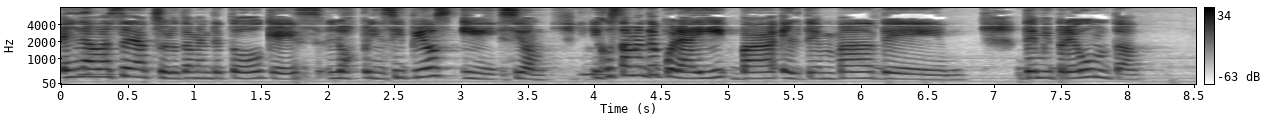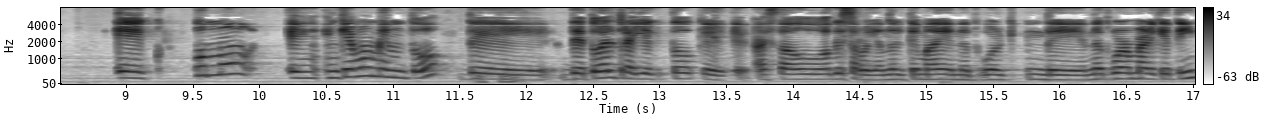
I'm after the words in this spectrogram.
es la base de absolutamente todo, que es los principios y visión. Y justamente por ahí va el tema de, mi pregunta. Eh, ¿Cómo ¿en, qué momento de, de, todo el trayecto que ha estado desarrollando el tema de network, de network marketing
